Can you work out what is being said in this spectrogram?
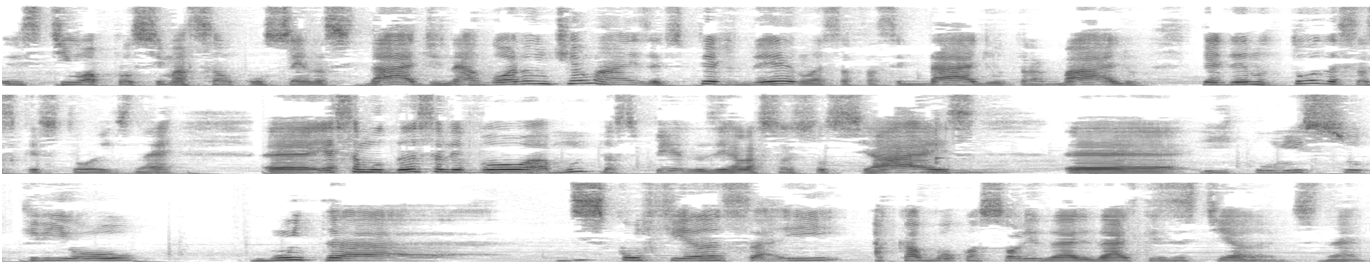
eles tinham aproximação com o centro da cidade, né? agora não tinha mais. Eles perderam essa facilidade, o trabalho, perderam todas essas questões. Né? É, essa mudança levou a muitas perdas em relações sociais uhum. é, e com isso criou muita desconfiança e acabou com a solidariedade que existia antes. Né?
